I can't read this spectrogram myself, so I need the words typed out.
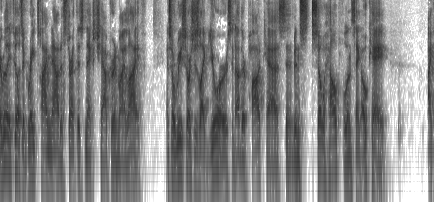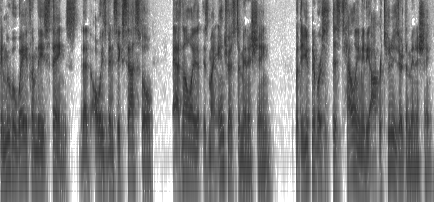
I really feel it's a great time now to start this next chapter in my life. And so resources like yours and other podcasts have been so helpful in saying, okay, I can move away from these things that have always been successful as not only is my interest diminishing, but the universe is telling me the opportunities are diminishing.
